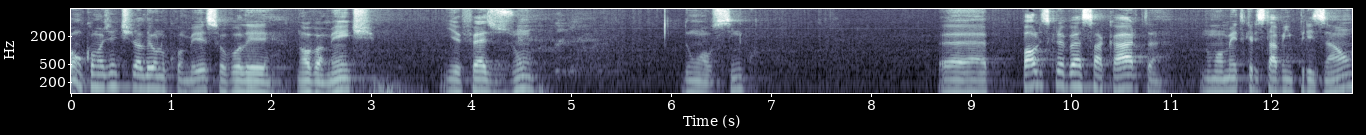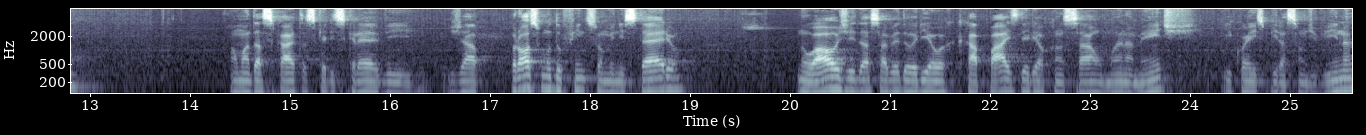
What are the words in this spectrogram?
Bom, como a gente já leu no começo, eu vou ler novamente em Efésios 1, do 1 ao 5. É, Paulo escreveu essa carta no momento que ele estava em prisão. É uma das cartas que ele escreve já próximo do fim do seu ministério, no auge da sabedoria capaz dele alcançar humanamente e com a inspiração divina.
